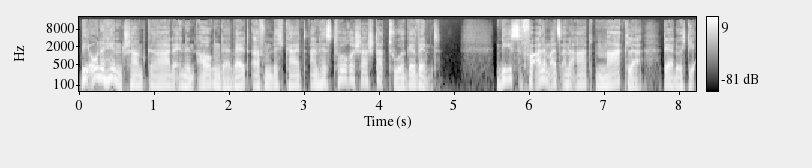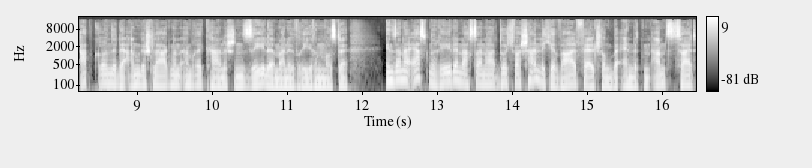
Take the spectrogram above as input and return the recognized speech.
Wie ohnehin Trump gerade in den Augen der Weltöffentlichkeit an historischer Statur gewinnt. Dies vor allem als eine Art Makler, der durch die Abgründe der angeschlagenen amerikanischen Seele manövrieren musste. In seiner ersten Rede nach seiner durch wahrscheinliche Wahlfälschung beendeten Amtszeit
